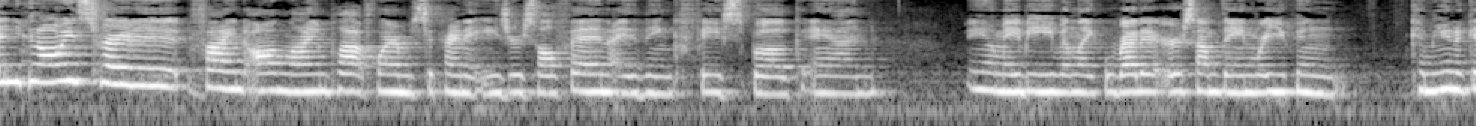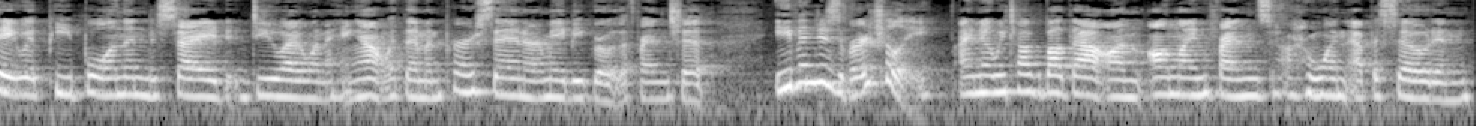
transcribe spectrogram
And you can always try to find online platforms to kind of ease yourself in. I think Facebook and, you know, maybe even like Reddit or something where you can communicate with people and then decide do I want to hang out with them in person or maybe grow the friendship even just virtually. I know we talk about that on Online Friends, our one episode, and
